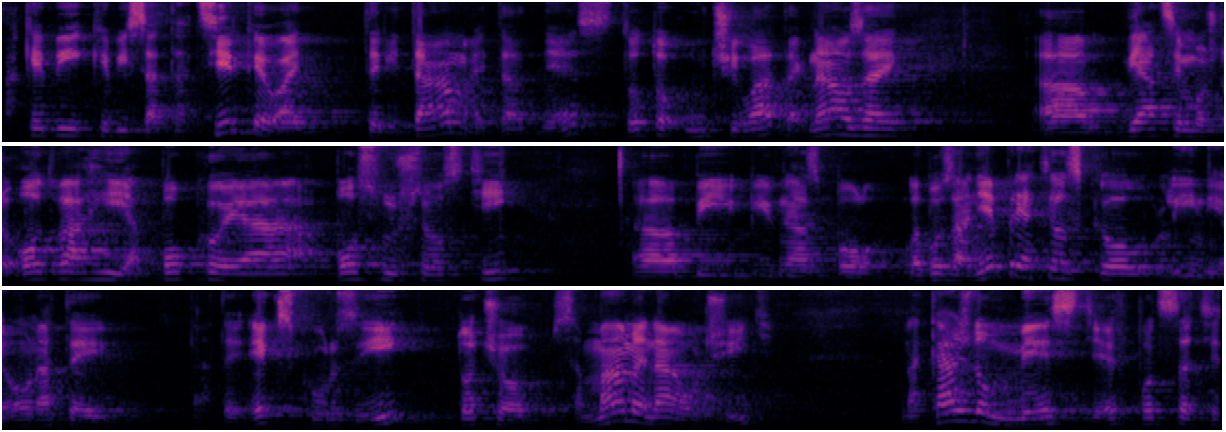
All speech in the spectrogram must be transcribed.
A keby, keby sa tá církev aj tedy tam, aj tá dnes, toto učila, tak naozaj a viacej možno odvahy a pokoja a poslušnosti by, by v nás bolo. Lebo za nepriateľskou líniou na tej, na tej exkurzii, to, čo sa máme naučiť, na každom mieste v podstate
